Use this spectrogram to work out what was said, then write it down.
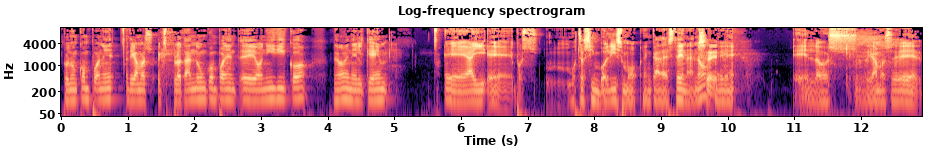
con un componente, digamos, explotando un componente eh, onírico, ¿no? En el que eh, hay, eh, pues, mucho simbolismo en cada escena, ¿no? Sí. Eh, eh, los, digamos, eh,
